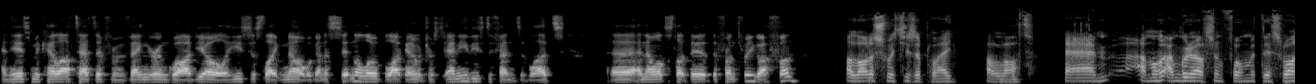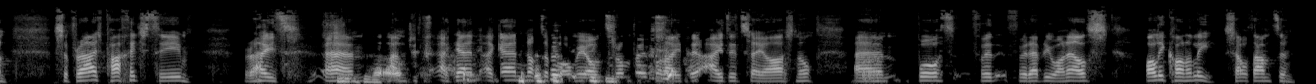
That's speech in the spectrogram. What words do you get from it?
and here's Mikel Arteta from Wenger and Guardiola. He's just like, no, we're going to sit in a low block. I don't trust any of these defensive lads, uh, and I want to let the, the front three go have fun. A lot of switches of play, a mm-hmm. Um, I'm, I'm going to have some fun with this one. Surprise package team. Right. Um, just, again, again, not to blow my own trumpet, but I, I did say Arsenal. Um, but for for everyone else, Ollie Connolly, Southampton.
